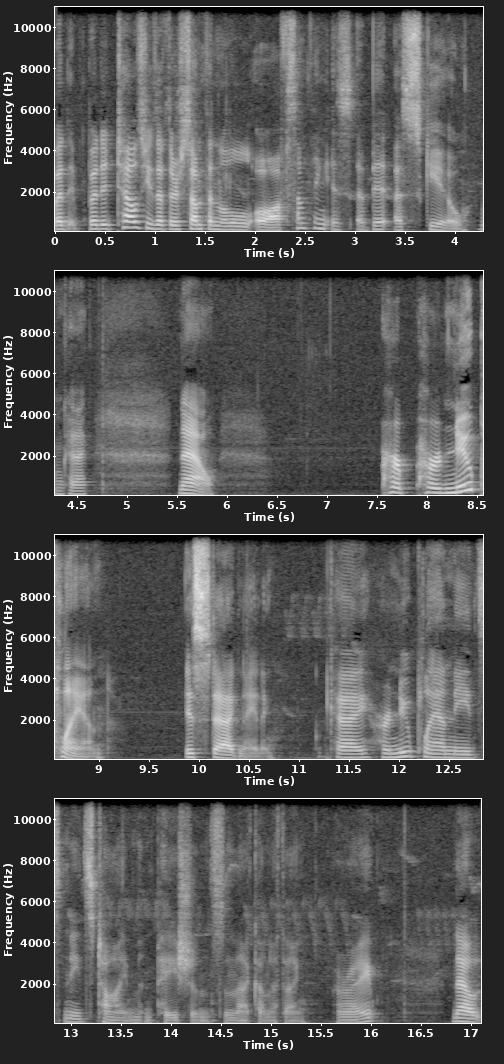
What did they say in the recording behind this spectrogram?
but but it tells you that there's something a little off. Something is a bit askew, okay? Now, her her new plan is stagnating. Okay? Her new plan needs needs time and patience and that kind of thing. All right? Now,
